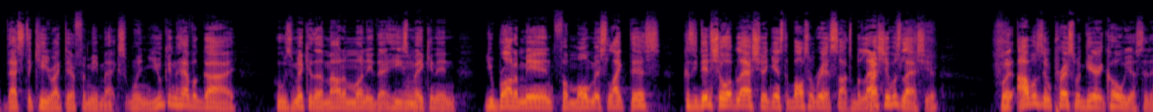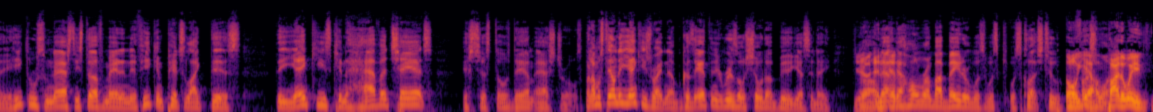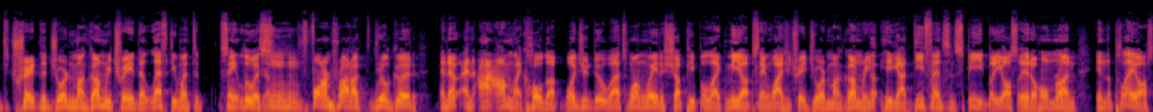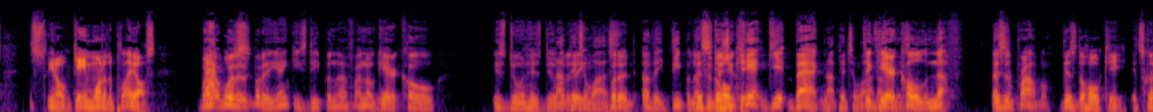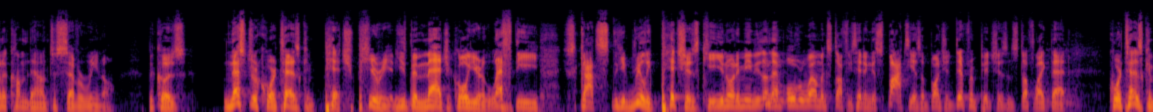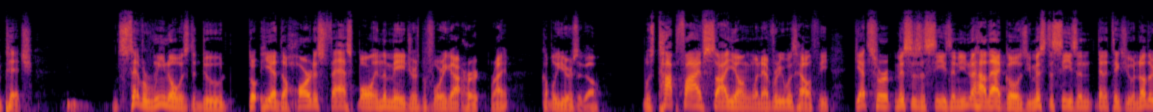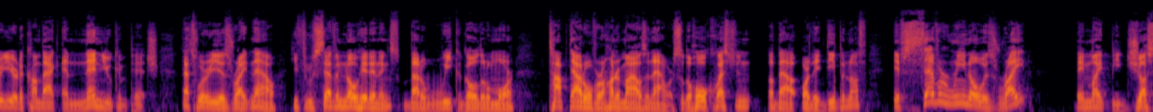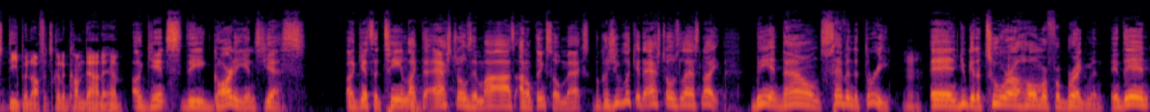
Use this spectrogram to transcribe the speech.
That's the key right there for me, Max. When you can have a guy who's making the amount of money that he's Mm. making and you brought him in for moments like this, because he didn't show up last year against the Boston Red Sox. But last Right. year was last year. But I was impressed with Gerrit Cole yesterday. He threw some nasty stuff, man. And if he can pitch like this, the Yankees can have a chance. It's just those damn Astros. But I'm gonna stay on the Yankees right now because Anthony Rizzo showed up big yesterday. Yeah, Um, and- that, and- that home run by Bader was was was clutch too. Oh yeah. one. By the way, the trade, the Jordan Montgomery trade, that lefty went to St. Louis, Mm-hmm. farm product, real good. And and I, I'm like, hold up, what'd you do? Well, that's one way to shut people like me up, saying why'd you trade Jordan Montgomery? Yep. He got defense and speed, but he also hit a home run in the playoffs. You know, game one of the playoffs. But, That but, was are, but are Yankees deep enough? I know Yeah. Gerrit Cole is doing his deal, Not but are they, pitching-wise. But are, are they deep enough? This is the because whole you key. can't get back Not pitching-wise, to I Garrett think so. Cole enough. That's This is- the problem. this is the whole key. It's going to come down to Severino because Nestor Cortes can pitch. Period. He's been magic all year. Lefty. He's got. He really pitches. Key. You know what I mean? He doesn't have mm. overwhelming stuff. He's hitting his spots. He has a bunch of different pitches and stuff like that. Cortes can pitch. Severino is the dude. He had the hardest fastball in the majors before he got hurt. Right, a couple years ago. Was top five Cy Young whenever he was healthy. Gets hurt, misses a season. You know how that goes. You miss the season, then it takes you another year to come back, and then you can pitch. That's where he is right now. He threw seven no hit innings about a week ago, a little more, topped out over 100 miles an hour. So the whole question about are they deep enough? If Severino is right, they might be just deep enough. It's going to come down to him. against the Guardians, yes. Against a team like the Astros, in my eyes, I don't think so, Max. Because you look at the Astros last night being down seven to three, mm. and you get a two-run homer for Bregman, and then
